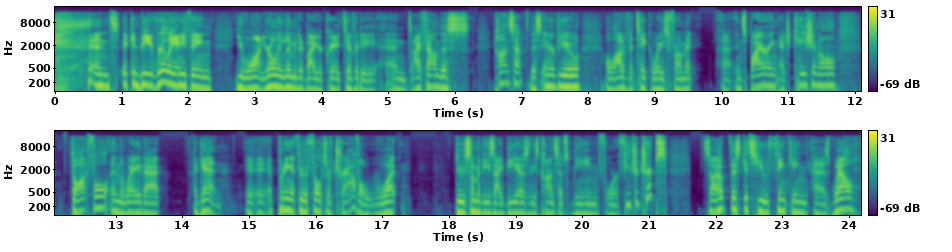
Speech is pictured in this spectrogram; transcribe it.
and it can be really anything you want. You're only limited by your creativity. And I found this concept, this interview, a lot of the takeaways from it uh, inspiring, educational, thoughtful in the way that, again, it, it, putting it through the filter of travel, what do some of these ideas, these concepts mean for future trips? So I hope this gets you thinking as well.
